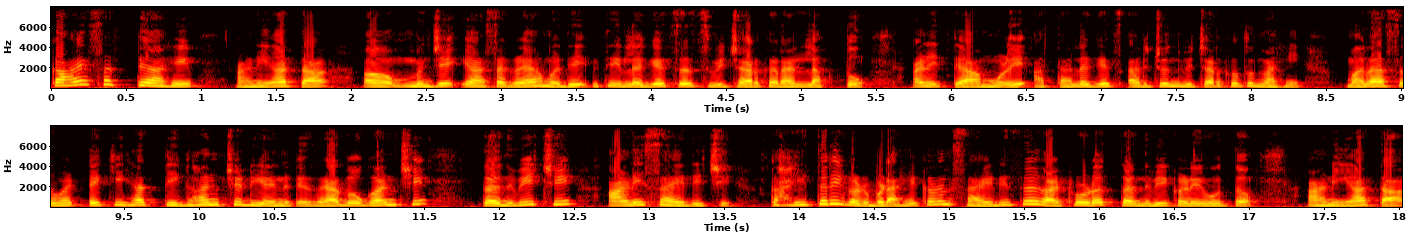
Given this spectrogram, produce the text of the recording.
काय सत्य आहे? आणि आता म्हणजे या सगळ्यामध्ये ती लगेचच विचार करायला लागतो. आणि त्यामुळे आता लगेच अर्जुन विचार करतो नाही मला असं वाटते की ह्या तिघांची डी एन ए टेस्ट ह्या दोघांची तन्वीची आणि सायलीची काहीतरी गडबड आहे. कारण सायलीचं गाठोडं तन्वीकडे होतं. आणि आता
